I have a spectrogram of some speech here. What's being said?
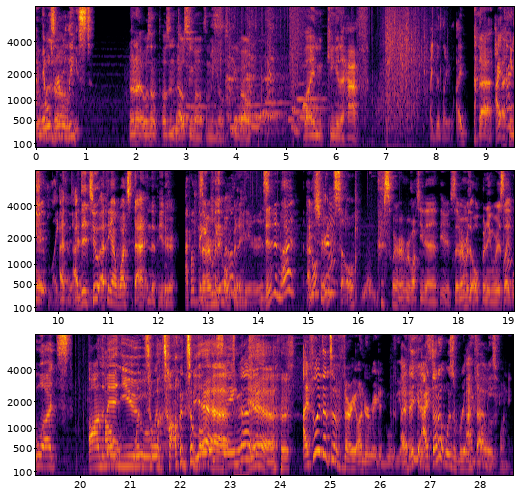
It, It was um, re-released. No, no, it wasn't. I wasn't. I was thinking about something else. Thinking about Lion King and a half. I did like. I. That I I, think I, actually I, I did too. I think I watched that in the theater I don't because I remember the opening. theaters. Did it not? I don't sure? think so. I swear I remember watching that in theaters. I remember the opening where it's like, oh. "What's on the Oh, menu?" When, when Tom, when Timon yeah, saying that. yeah. I feel like that's a very underrated movie. I, I think, think I thought it was really I thought funny. it was funny.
